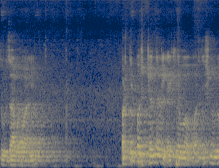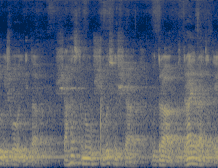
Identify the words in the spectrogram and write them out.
तुळजाभवानी। प्रतिपश्चंद्र लेखेव वर्धिष्णुलु विश्ववंदिता शाहस्तनु शिवशिष्या, मुद्रा भद्राय राजते।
